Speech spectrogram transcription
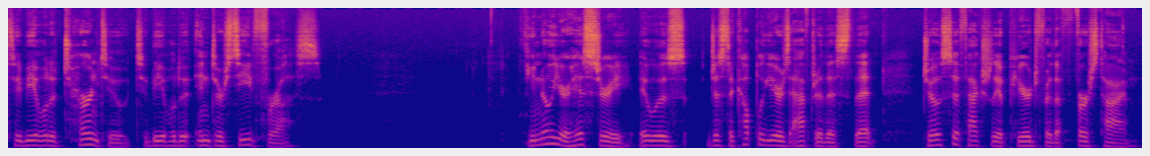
to be able to turn to, to be able to intercede for us. If you know your history, it was just a couple years after this that Joseph actually appeared for the first time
